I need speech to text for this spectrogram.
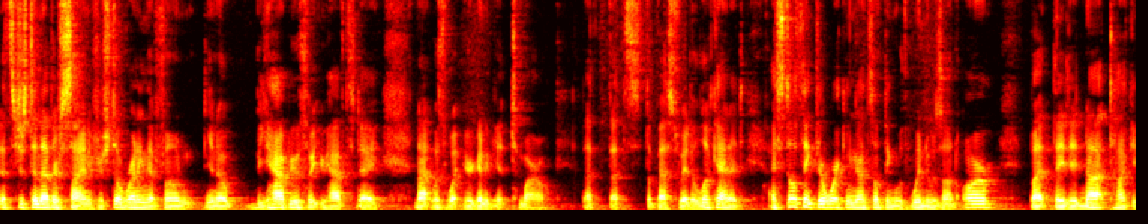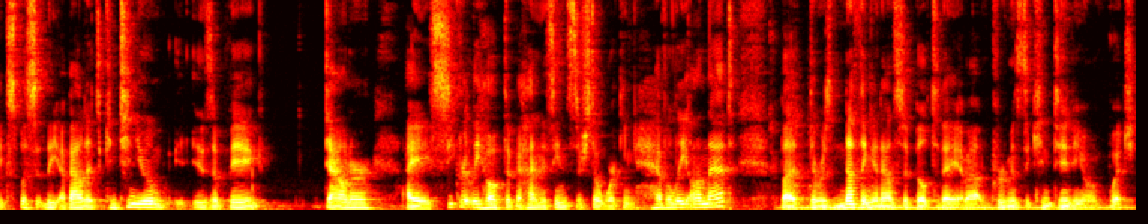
that's just another sign. If you're still running that phone, you know, be happy with what you have today, not with what you're going to get tomorrow. That that's the best way to look at it. I still think they're working on something with Windows on ARM, but they did not talk explicitly about it. Continuum is a big downer. I secretly hope that behind the scenes they're still working heavily on that, but there was nothing announced at Build today about improvements to Continuum, which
